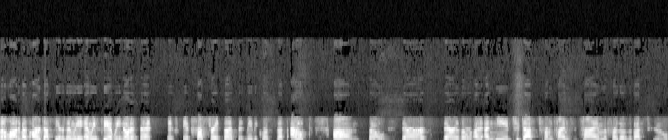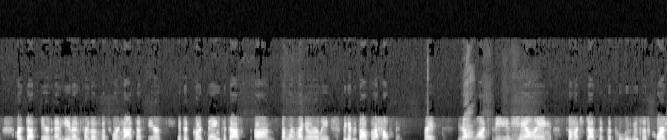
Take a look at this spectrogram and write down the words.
But a lot of us are dust seers, and we and we see it. We notice it. It it frustrates us. It maybe grosses us out. Um, so there are there is a, a, need to dust from time to time for those of us who are dust seers, and even for those of us who are not dust seers, it's a good thing to dust um, somewhat regularly because it's also a health thing, right? You don't yeah. want to be inhaling so much dust. It's a pollutant, of course,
